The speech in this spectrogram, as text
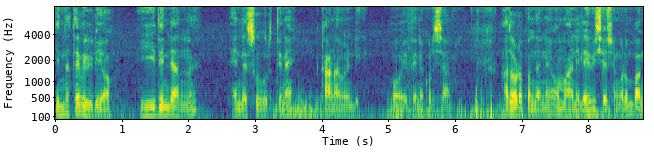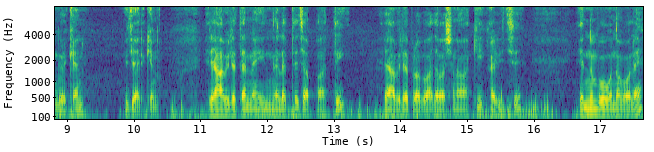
ഇന്നത്തെ വീഡിയോ ഈദിന്റെ അന്ന് എന്റെ സുഹൃത്തിനെ കാണാൻ വേണ്ടി പോയതിനെ കുറിച്ചാണ്. അതോടൊപ്പം തന്നെ ഒമാനിലെ വിശേഷങ്ങളും പങ്കുവെക്കാൻ വിചാരിക്കുന്നു. രാവിലെ തന്നെ ഇന്നലത്തെ ചപ്പാത്തി രാവിലെ പ്രഭാത ഭക്ഷണമാക്കി കഴിച്ച് എന്നും പോകുന്ന പോലെ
